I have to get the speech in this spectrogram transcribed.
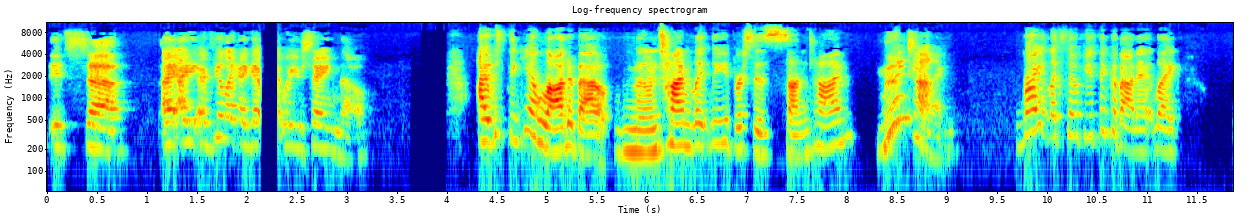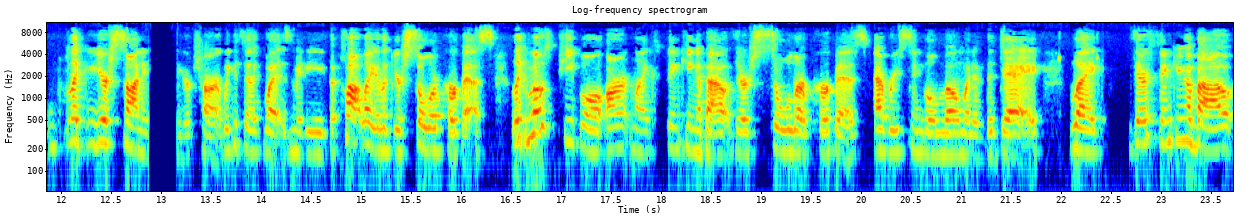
it's. Uh, I, I, I feel like I get what you're saying though. I was thinking a lot about moon time lately versus sun time. Moon time. Right? Like so if you think about it, like like your sun in your chart, we could say like what is maybe the plot light, like your solar purpose. Like most people aren't like thinking about their solar purpose every single moment of the day. Like they're thinking about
